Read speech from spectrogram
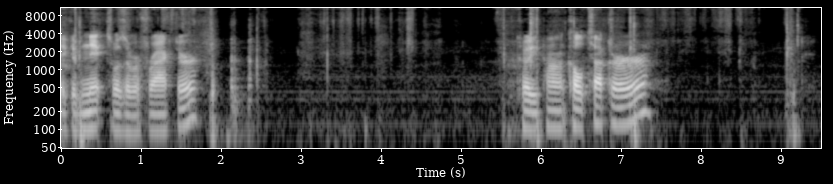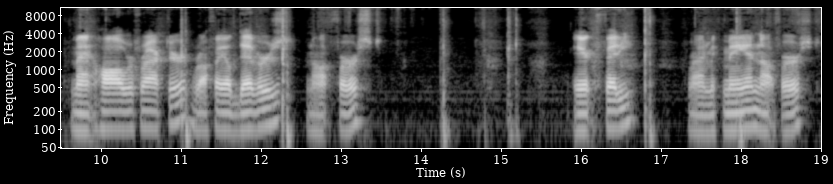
Jacob Nix was a refractor. Cody Pont, Cole Tucker. Matt Hall refractor. Rafael Devers, not first. Erick Fedde. Ryan McMahon, not first.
